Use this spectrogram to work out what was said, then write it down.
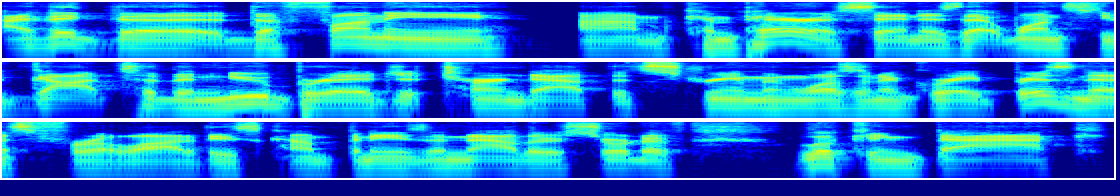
I think the the funny um, comparison is that once you got to the new bridge, it turned out that streaming wasn't a great business for a lot of these companies, and now they're sort of looking back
